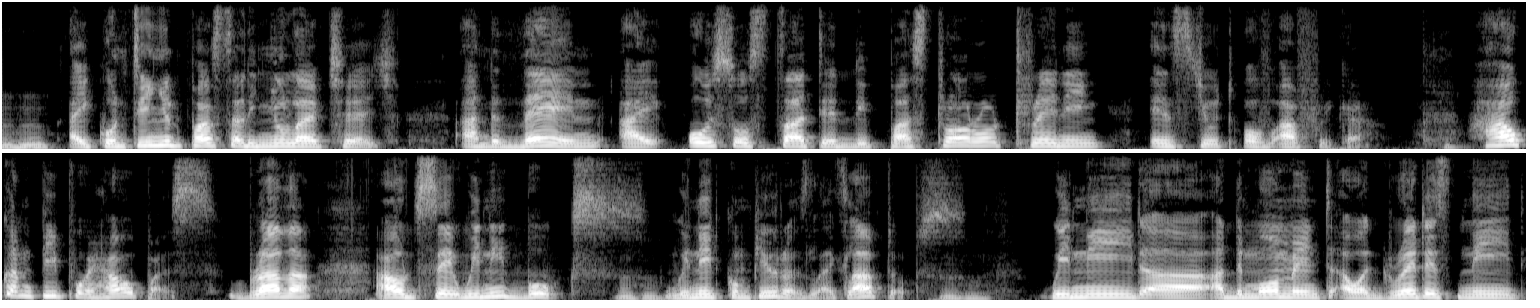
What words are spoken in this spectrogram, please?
Mm-hmm. I continued pastoring New Life Church, and then I also started the Pastoral Training Institute of Africa. How can people help us? Brother, I would say we need books, we need computers like laptops. We need, uh, at the moment, our greatest need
